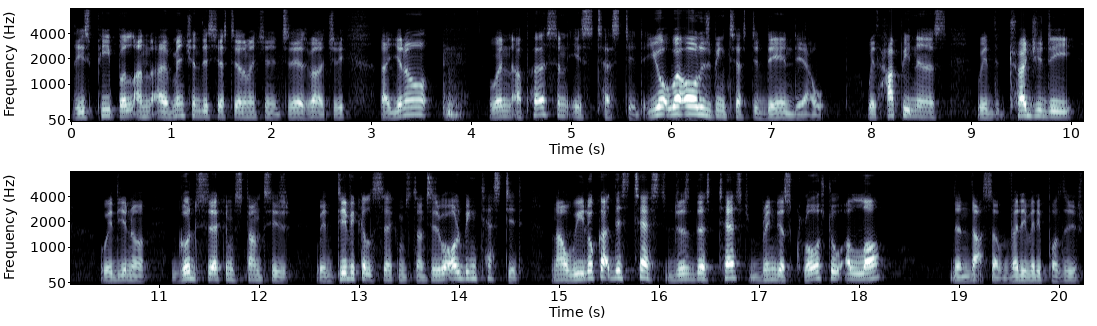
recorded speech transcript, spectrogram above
These people, and I mentioned this yesterday, I mentioned it today as well actually, that you know, when a person is tested, you, we're always being tested day in, day out, with happiness, with tragedy, with you know, good circumstances, with difficult circumstances, we're all being tested. Now we look at this test. Does this test bring us close to Allah? Then that's a very, very positive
